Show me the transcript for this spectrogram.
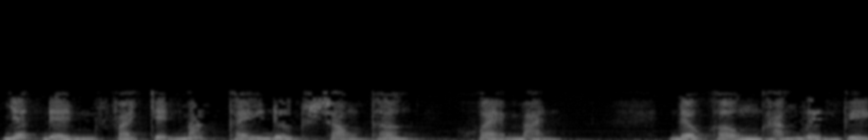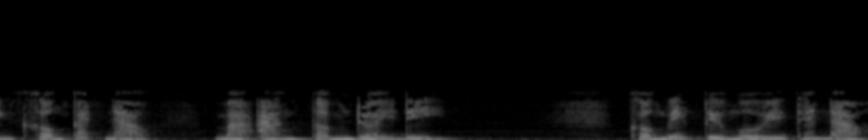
nhất định phải chính mắt thấy được song thân, khỏe mạnh, nếu không hắn vĩnh viễn không cách nào mà an tâm rời đi. Không biết tiểu muội thế nào,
